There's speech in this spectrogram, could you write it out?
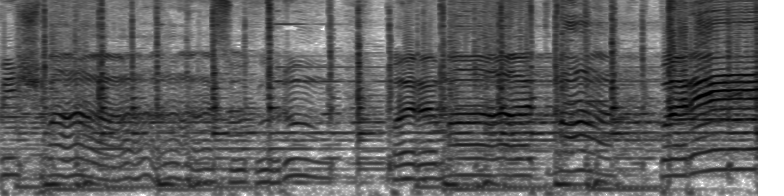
विश्वासु गुरु परमात्मा परे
